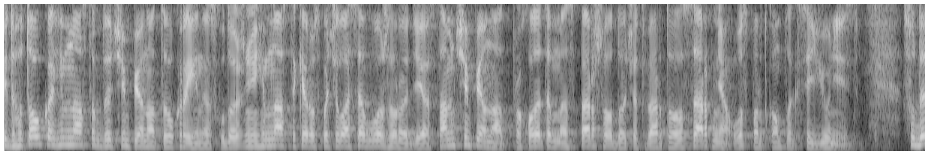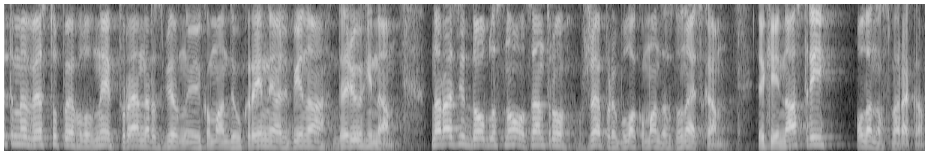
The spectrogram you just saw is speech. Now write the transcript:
Підготовка гімнасток до чемпіонату України з художньої гімнастики розпочалася в Ожгороді. Сам чемпіонат проходитиме з 1 до 4 серпня у спорткомплексі Юність. Судитиме виступи головний тренер збірної команди України Альбіна Дерюгіна. Наразі до обласного центру вже прибула команда з Донецька. Який настрій? Олена Смерека.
